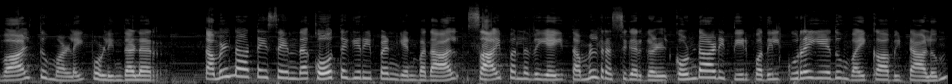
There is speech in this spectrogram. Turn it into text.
வாழ்த்து மழை பொழிந்தனர். தமிழ்நாட்டை சேர்ந்த கோத்தகிரி பெண் என்பதால் சாய் பல்லவியை தமிழ் ரசிகர்கள் கொண்டாடி தீர்ப்பதில் குறையேதும் வைக்காவிட்டாலும்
